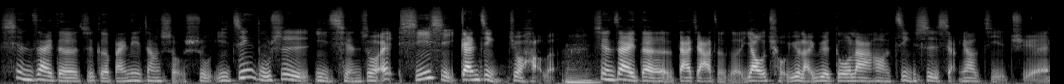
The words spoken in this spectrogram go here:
现在的这个白内障手术已经不是以前说，哎，洗一洗干净就好了。嗯，现在的大家这个要求越来越多啦，哈，近视想要解决，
